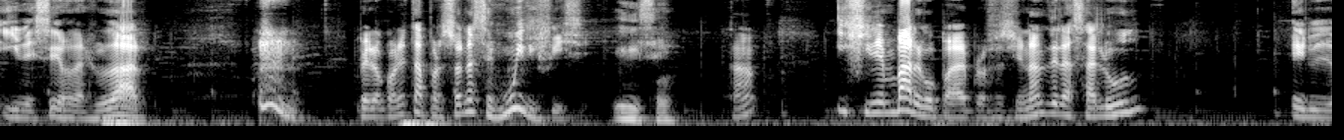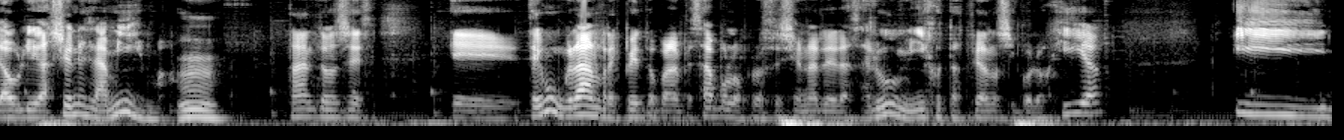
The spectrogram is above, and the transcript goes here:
y deseos de ayudar. Pero con estas personas es muy difícil. Y sí. ¿tá? Y sin embargo, para el profesional de la salud, el- la obligación es la misma. Mm. ¿Tá? Entonces, eh, tengo un gran respeto para empezar por los profesionales de la salud. Mi hijo está estudiando psicología. Y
